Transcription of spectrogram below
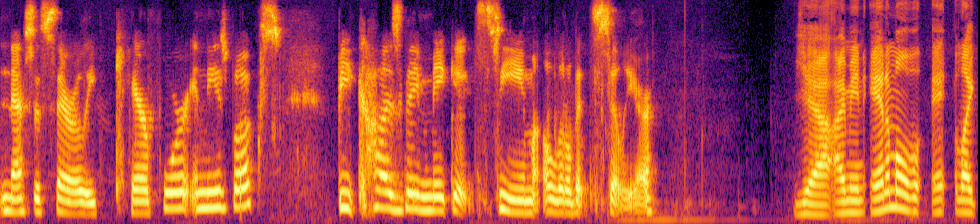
necessarily care for in these books because they make it seem a little bit sillier. Yeah, I mean, animal, eh, like,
